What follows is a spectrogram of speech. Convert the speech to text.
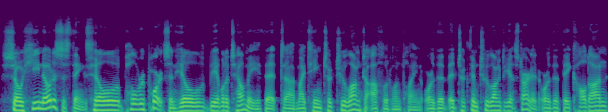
So he notices things. He'll pull reports and he'll be able to tell me that uh, my team took too long to offload one plane, or that it took them too long to get started, or that they called on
